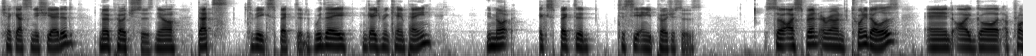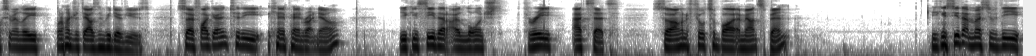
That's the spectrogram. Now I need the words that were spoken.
checkouts initiated, no purchases. Now, that's to be expected. With a engagement campaign, you're not expected to see any purchases. So I spent around $20 and I got approximately 100,000 video views. So if I go into the campaign right now, you can see that I launched three ad sets. So I'm going to filter by amount spent. You can see that most of the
